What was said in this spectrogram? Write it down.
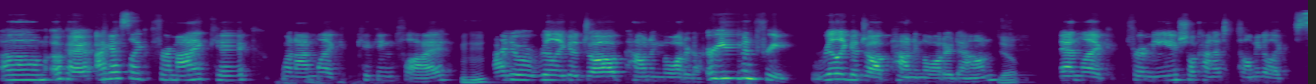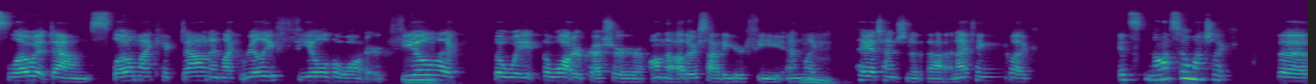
Um, okay, I guess like for my kick, when I'm like kicking fly, mm-hmm. I do a really good job pounding the water down, or even free, really good job pounding the water down. Yep. And like for me, she'll kind of tell me to like slow it down, slow my kick down, and like really feel the water, feel mm. like the weight, the water pressure on the other side of your feet, and like mm. pay attention to that. And I think like it's not so much like the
